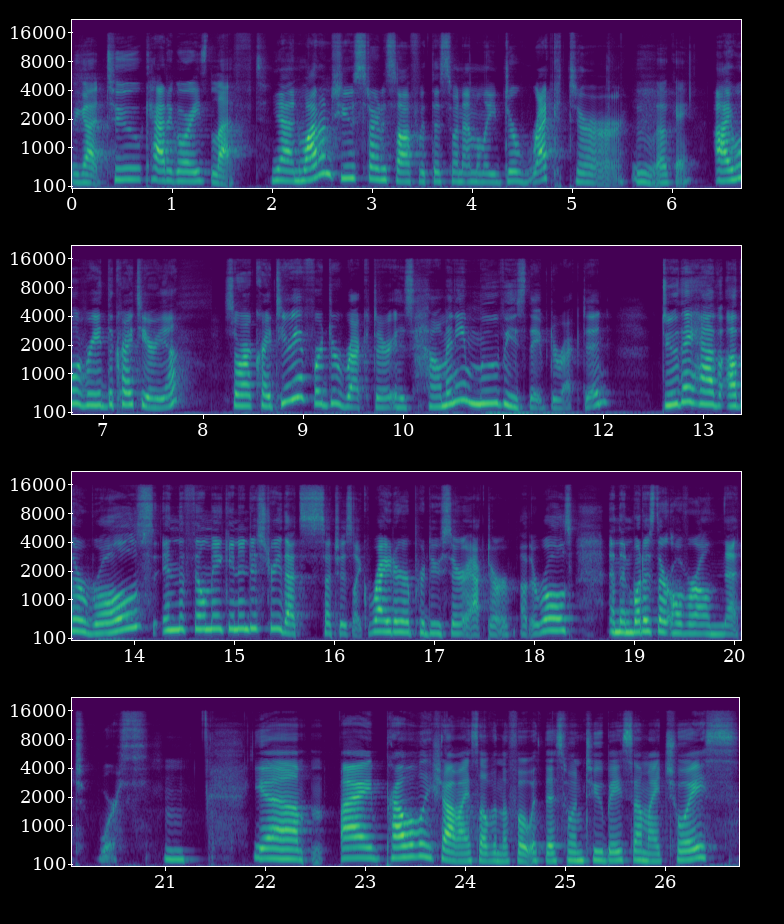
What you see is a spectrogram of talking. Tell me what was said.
We got two categories left. Yeah, and why don't you start us off with this one, Emily? Director. Ooh, okay. I will read the criteria. So, our criteria for director is how many movies they've directed. Do they have other roles in the filmmaking industry? That's such as like writer, producer, actor, other roles. And then what is their overall net worth? Hmm. Yeah, I probably shot myself in the foot with this one too, based on my choice,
